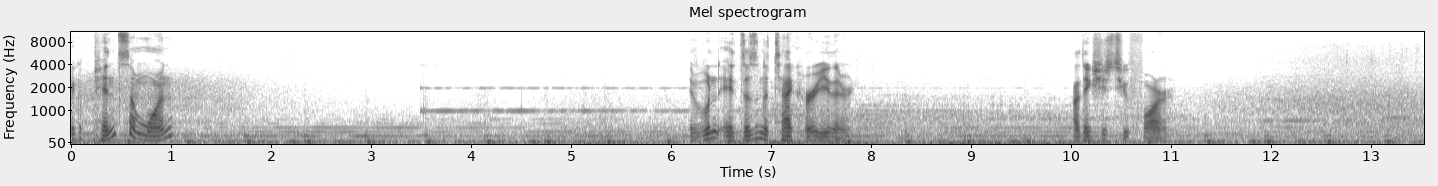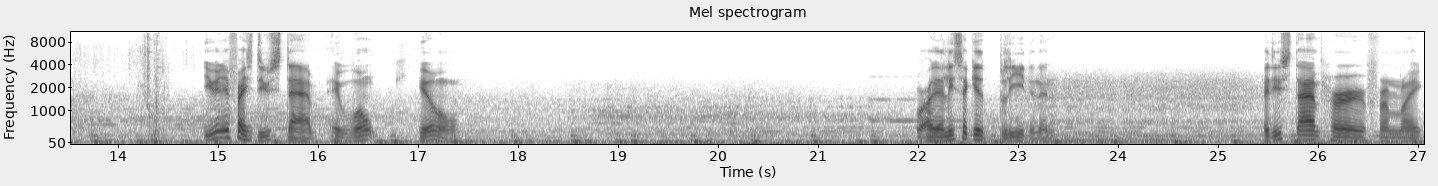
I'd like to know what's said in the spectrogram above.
I could pin someone. It wouldn't, it doesn't attack her either. I think she's too far. Even if I do stab, it won't kill. Or at least I get bleed and then... I do stab her from like...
